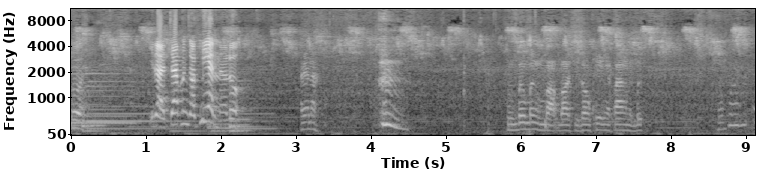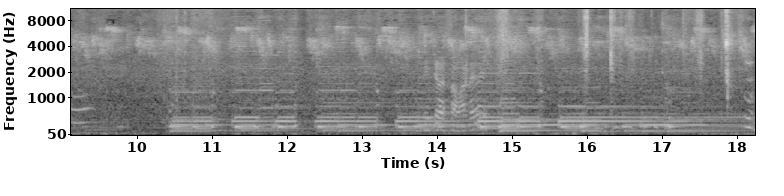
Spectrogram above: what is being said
โหอีหลาจับมันกับเพี้ยนนะลูกให้นะ มึงเบิ้งเบิ้งบอกบอกสิร้องเพลงให้ฟังหน่อยเบิ้งไปเจอสอนเลยอืม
